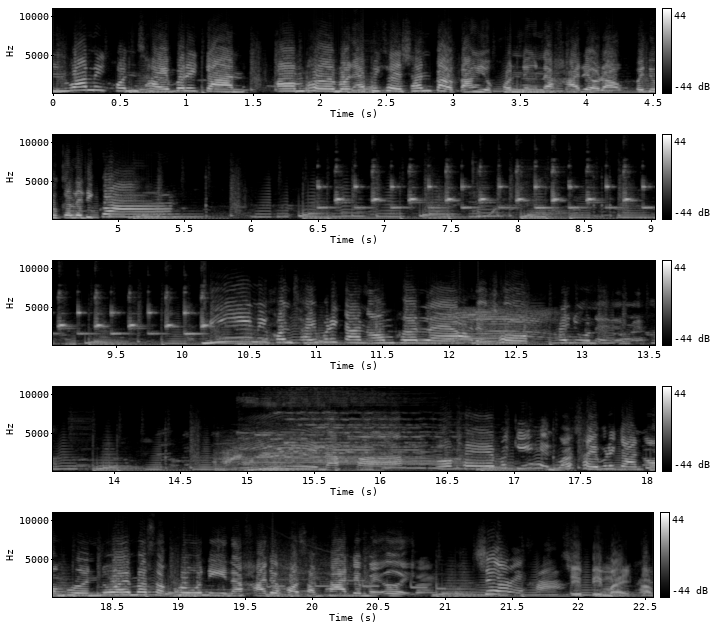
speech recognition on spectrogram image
นว่ามีคนใช้บริการออมเพลินบนแอปพลิเคชันเป่าตังอยู่คนหนึงนะคะ เดี๋ยวเราไปดูกันเลยดีกว่า นี่มีคนใช้บริการออมเพลินแล้ว เดี๋ยวโชว์ให้ดูหน่อยได้ไหมคะ นี่นะคะ โอเค เมื่อกี้เห็นว่าใช้บริการออมเพลินด้วยเมื่อสักครู่นี้นะคะ เดี๋ยวขอสัมภาษณ์ได้ไหมเอ่ย ชื่ออะไรคะ ชื่อปีใหม่ครับ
